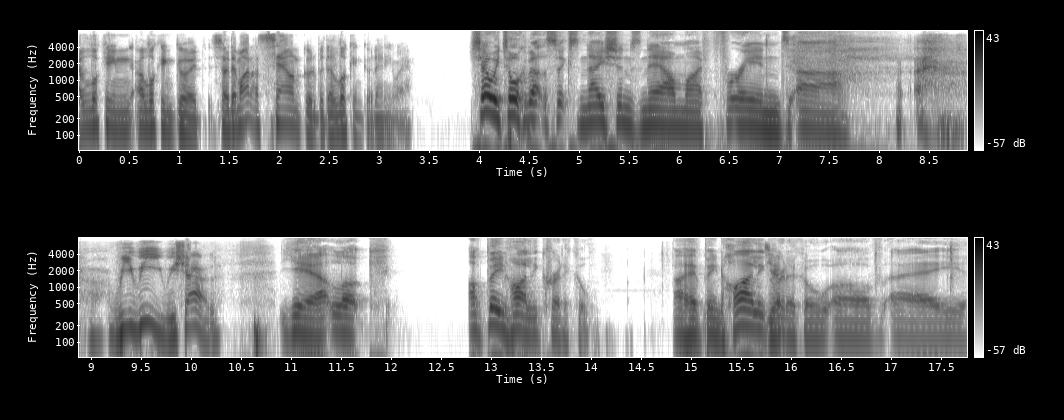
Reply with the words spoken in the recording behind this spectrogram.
are, looking are looking good. So they might not sound good, but they're looking good anyway. Shall we talk about the Six Nations now, my friend? Uh, oui, oui, we shall. yeah, look, I've been highly critical. I have been highly Yep. critical of a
